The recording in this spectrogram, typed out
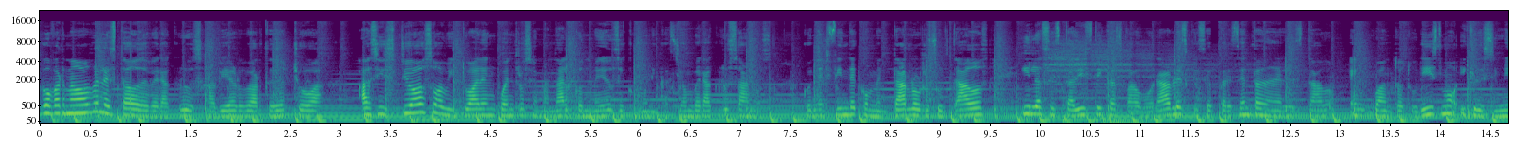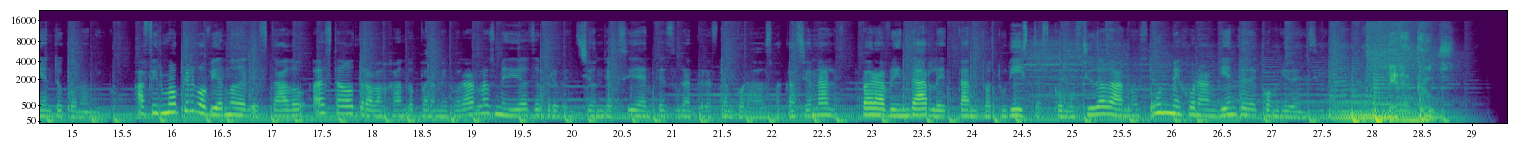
El gobernador del estado de Veracruz, Javier Duarte de Ochoa, asistió a su habitual encuentro semanal con medios de comunicación veracruzanos con el fin de comentar los resultados y las estadísticas favorables que se presentan en el Estado en cuanto a turismo y crecimiento económico. Afirmó que el gobierno del Estado ha estado trabajando para mejorar las medidas de prevención de accidentes durante las temporadas vacacionales, para brindarle tanto a turistas como ciudadanos un mejor ambiente de convivencia.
